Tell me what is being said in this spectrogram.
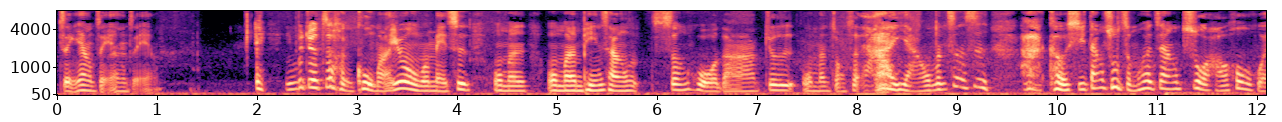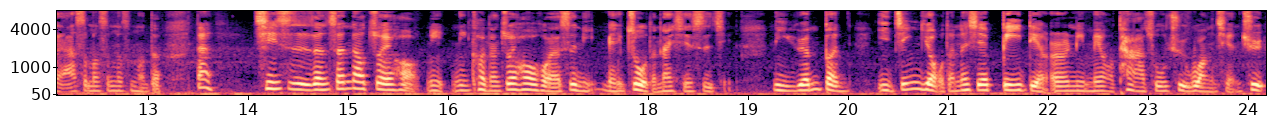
怎样怎样怎样。哎，你不觉得这很酷吗？因为我们每次，我们我们平常生活的啊，就是我们总是，哎呀，我们真的是啊，可惜当初怎么会这样做，好后悔啊，什么什么什么的。但其实人生到最后，你你可能最后悔的是你没做的那些事情，你原本已经有的那些 B 点，而你没有踏出去往前去，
